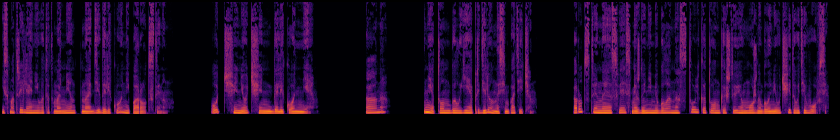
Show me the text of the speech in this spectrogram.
И смотрели они в этот момент на Ди далеко не по-родственному. Очень-очень далеко не. А она? Нет, он был ей определенно симпатичен. Родственная связь между ними была настолько тонкой, что ее можно было не учитывать и вовсе.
